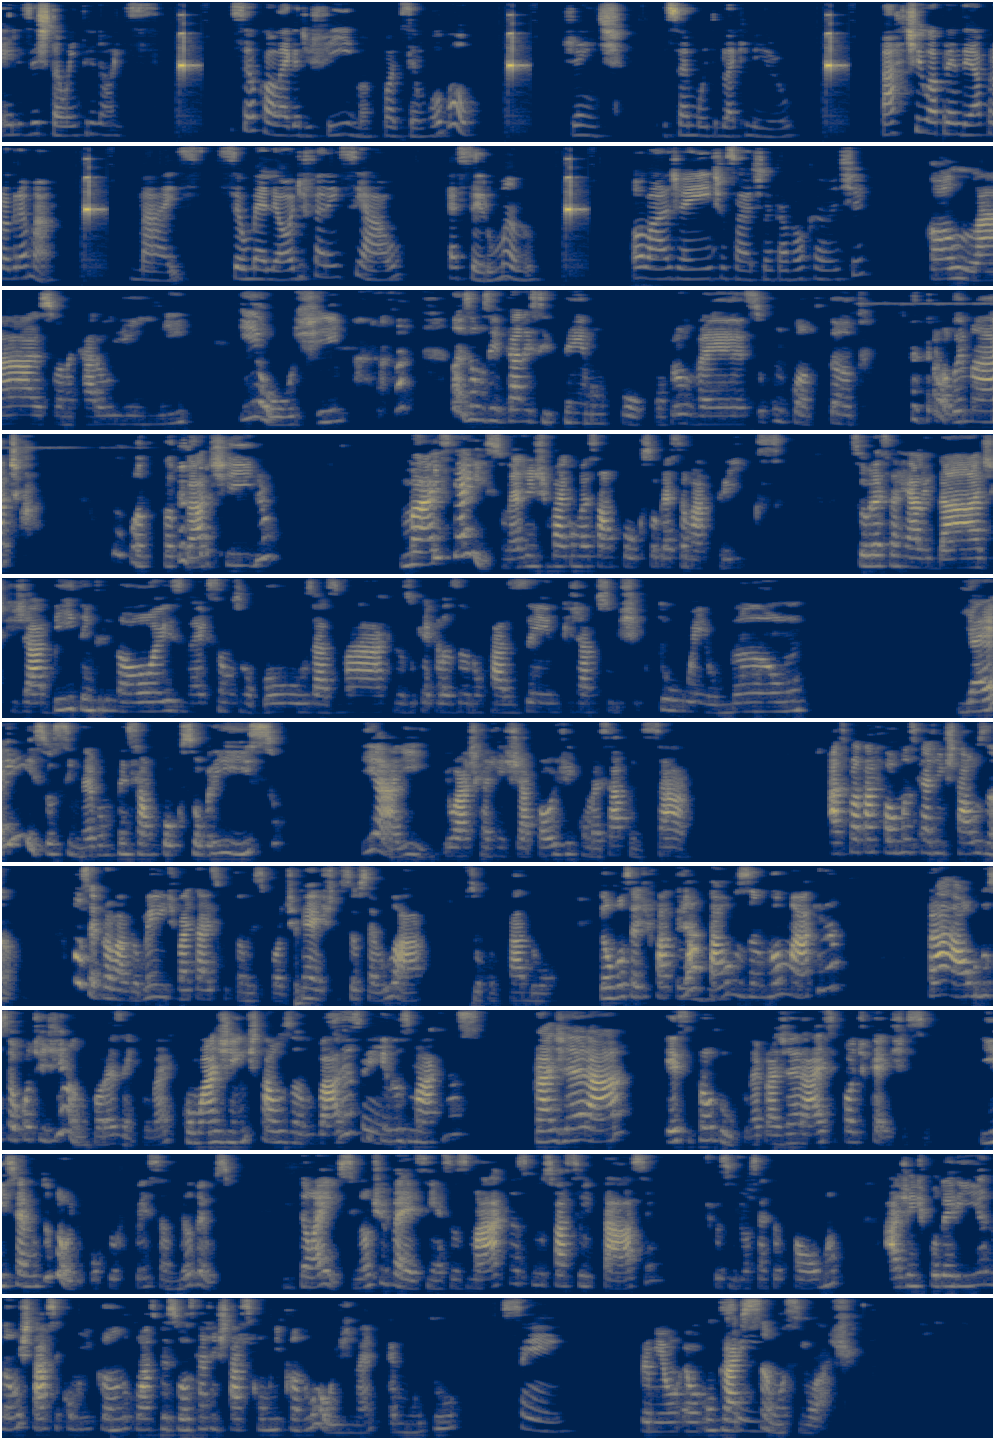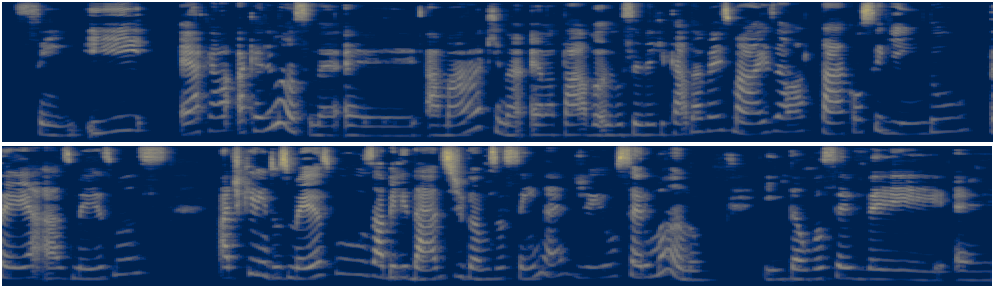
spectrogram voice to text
Eles estão entre nós. Seu colega de firma pode ser um robô. Gente, isso é muito Black Mirror. Partiu aprender a programar. Mas seu melhor diferencial é ser humano. Olá, gente, eu sou a Etna Cavalcante. Olá, eu sou a Ana Caroline. E hoje nós vamos entrar nesse tema um pouco controverso, um quanto tanto problemático, um quanto tanto gatilho. Mas que é isso, né? A gente vai conversar um pouco sobre essa Matrix, sobre essa realidade que já habita entre nós, né? Que são os robôs, as máquinas, o que é que elas andam fazendo, que já nos substituem ou não. E é isso, assim, né? Vamos pensar um pouco sobre isso. E aí, eu acho que a gente já pode começar a pensar as plataformas que a gente está usando. Você provavelmente vai estar tá escutando esse podcast do seu celular, do seu computador. Então você de fato já está uhum. usando uma máquina para algo do seu cotidiano, por exemplo, né? Como a gente está usando várias Sim. pequenas máquinas para gerar esse produto, né? Para gerar esse podcast, assim. E isso é muito doido, porque eu fico pensando, meu Deus. Então é isso. Se não tivessem essas máquinas que nos facilitassem, tipo assim, de uma certa forma, a gente poderia não estar se comunicando com as pessoas que a gente está se comunicando hoje, né? É muito. Sim. Pra mim é uma contradição, Sim. assim, eu acho. Sim. E é aquela, aquele lance, né? É, a máquina, ela tava. Você vê que cada vez mais ela tá conseguindo ter as mesmas. adquirindo os mesmos habilidades, digamos assim, né? De um ser humano. Então você vê é,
